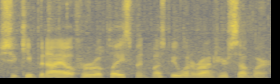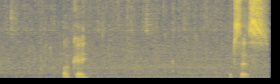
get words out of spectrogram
You should keep an eye out for a replacement. Must be one around here somewhere. Okay. What's this?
